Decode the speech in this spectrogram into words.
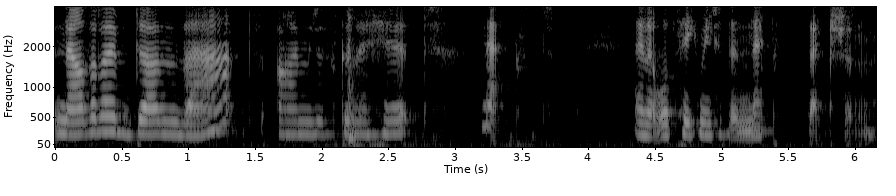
now that I've done that, I'm just going to hit next and it will take me to the next section.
